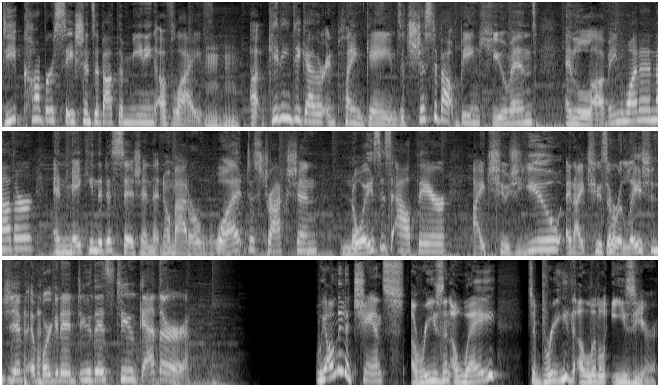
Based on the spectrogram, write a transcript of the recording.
deep conversations about the meaning of life, uh, getting together and playing games. It's just about being humans and loving one another and making the decision that no matter what distraction, noise is out there, I choose you and I choose a relationship and we're going to do this together. We all need a chance, a reason, a way to breathe a little easier.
